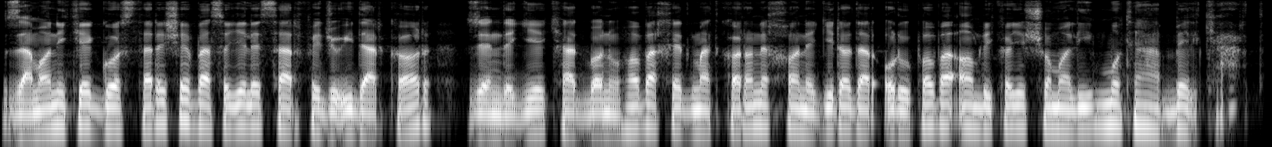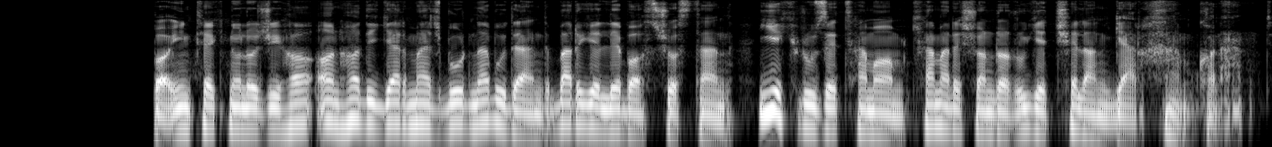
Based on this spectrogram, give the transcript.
زمانی که گسترش وسایل صرفه‌جویی در کار، زندگی کدبانوها و خدمتکاران خانگی را در اروپا و آمریکای شمالی متحول کرد. با این تکنولوژی ها آنها دیگر مجبور نبودند برای لباس شستن یک روز تمام کمرشان را روی چلانگر خم کنند.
